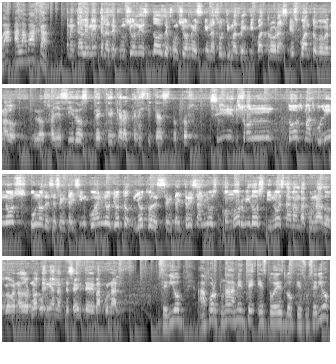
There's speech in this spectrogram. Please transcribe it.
va a la baja. Lamentablemente las defunciones, dos defunciones en las últimas 24 horas. ¿Es cuánto, gobernador? ¿Los fallecidos de qué características, doctor? Sí, son dos masculinos, uno de 65 años y otro, y otro de 63 años, comórbidos y no estaban vacunados, gobernador, no tenían antecedente vacunal. Se dio Afortunadamente esto es lo que sucedió.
